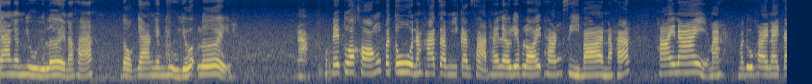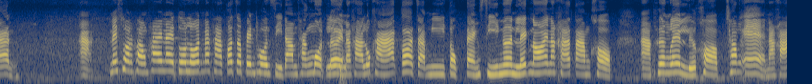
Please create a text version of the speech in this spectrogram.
ยางยังอยู่อยู่เลยนะคะ ดอกยางยังอยู่เยอะเลยอะในตัวของประตูนะคะ จะมีกันสาดให้แล้วเรียบร้อยทั้ง 4 บานนะคะ ภายในมามาดูภายในกันอะในส่วนของภายในตัวรถนะคะ ก็จะเป็นโทนสีดำทั้งหมดเลยนะคะ ลูกค้าก็จะมีตกแต่งสีเงินเล็กน้อยนะคะ ตามขอบอ่าเครื่องเล่นหรือขอบช่องแอร์นะคะ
